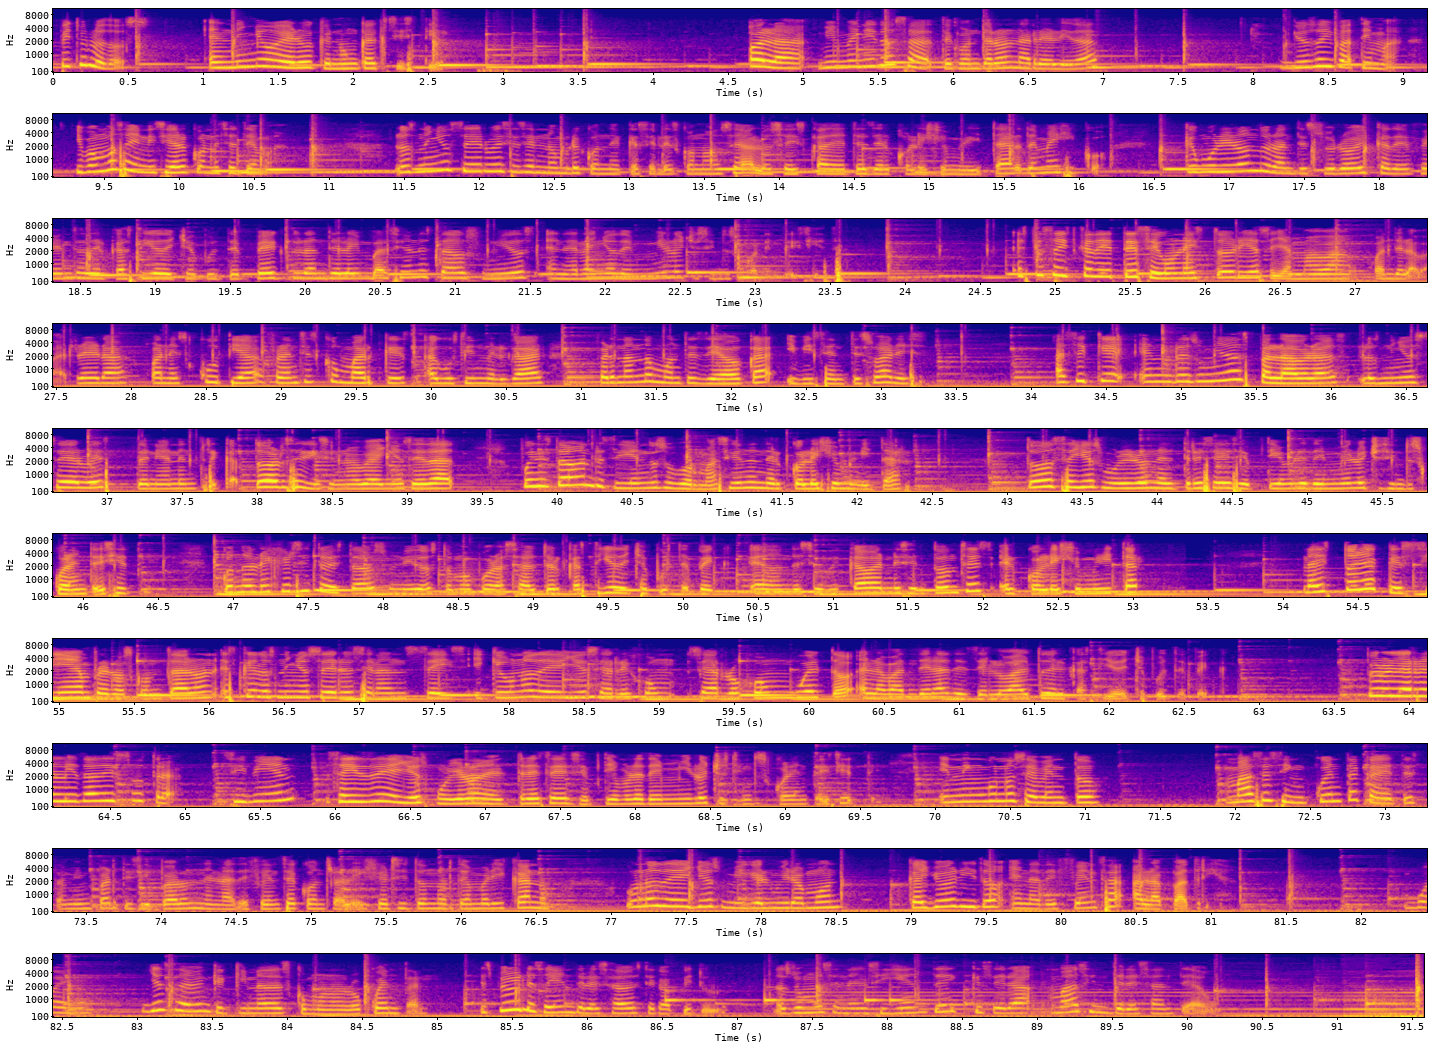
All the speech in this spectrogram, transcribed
Capítulo 2. El niño héroe que nunca existió. Hola, bienvenidos a ¿Te contaron la realidad? Yo soy Fátima y vamos a iniciar con este tema. Los niños héroes es el nombre con el que se les conoce a los seis cadetes del Colegio Militar de México, que murieron durante su heroica defensa del castillo de Chapultepec durante la invasión de Estados Unidos en el año de 1847. Estos seis cadetes, según la historia, se llamaban Juan de la Barrera, Juan Escutia, Francisco Márquez, Agustín Melgar, Fernando Montes de Oca y Vicente Suárez. Así que, en resumidas palabras, los niños héroes tenían entre 14 y 19 años de edad, pues estaban recibiendo su formación en el colegio militar. Todos ellos murieron el 13 de septiembre de 1847, cuando el ejército de Estados Unidos tomó por asalto el castillo de Chapultepec, en donde se ubicaba en ese entonces el colegio militar. La historia que siempre nos contaron es que los niños héroes eran seis y que uno de ellos se arrojó, se arrojó envuelto a la bandera desde lo alto del castillo de Chapultepec. Pero la realidad es otra. Si bien seis de ellos murieron el 13 de septiembre de 1847 y ninguno se aventó, más de 50 cadetes también participaron en la defensa contra el ejército norteamericano. Uno de ellos, Miguel Miramón, cayó herido en la defensa a la patria. Bueno, ya saben que aquí nada es como nos lo cuentan. Espero les haya interesado este capítulo. Nos vemos en el siguiente que será más interesante aún.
